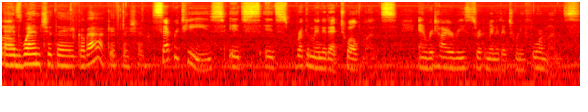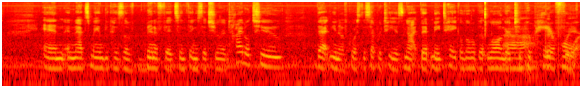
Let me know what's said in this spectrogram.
and when should they go back if they should? separatees, it's it's recommended at 12 months, and retirees it's recommended at 24 months, and and that's mainly because of benefits and things that you're entitled to, that you know, of course, the separatee is not. That may take a little bit longer to Ah, prepare for.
